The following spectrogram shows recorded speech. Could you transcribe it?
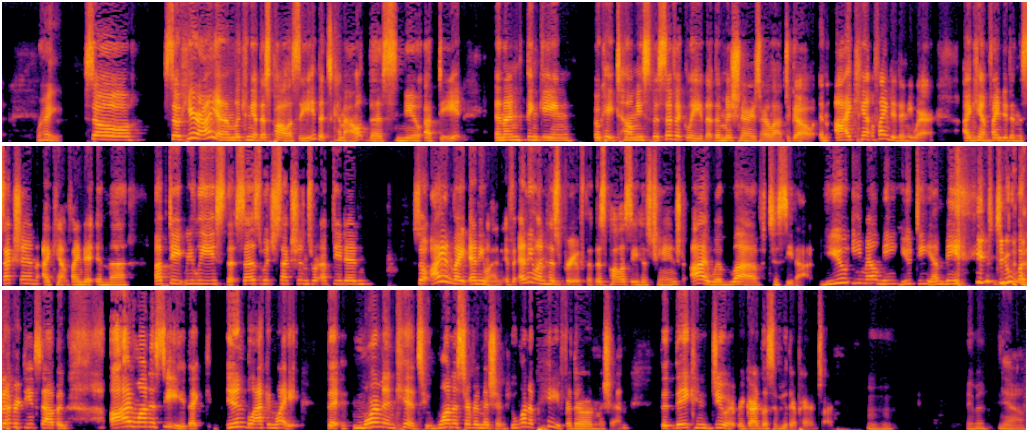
Right. So so here I am looking at this policy that's come out, this new update, and I'm thinking, okay, tell me specifically that the missionaries are allowed to go. And I can't find it anywhere. I can't find it in the section. I can't find it in the update release that says which sections were updated. So I invite anyone, if anyone has proof that this policy has changed, I would love to see that. You email me, you DM me, you do whatever needs to happen. I want to see that in black and white that Mormon kids who want to serve a mission, who want to pay for their own mission, that they can do it regardless of who their parents are. Mm-hmm. Amen. Yeah.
